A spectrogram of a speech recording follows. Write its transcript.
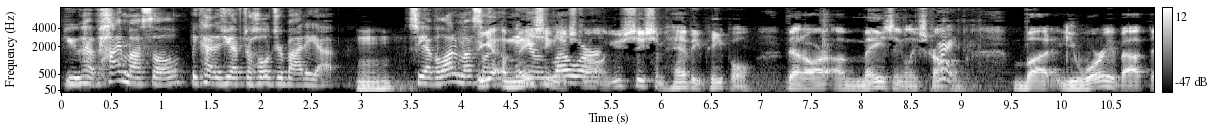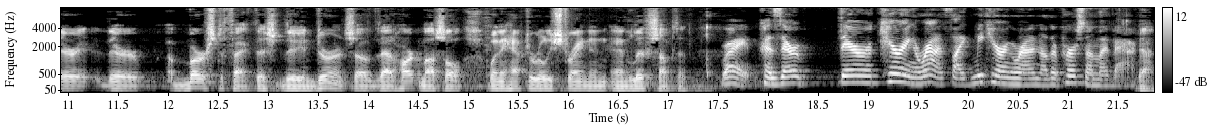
you have high muscle because you have to hold your body up. Mm-hmm. So you have a lot of muscle Yeah, in your amazingly strong. You see some heavy people that are amazingly strong, Right. but you worry about their their burst effect, the, the endurance of that heart muscle when they have to really strain and, and lift something. Right, because they're they're carrying around. It's like me carrying around another person on my back. Yeah.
